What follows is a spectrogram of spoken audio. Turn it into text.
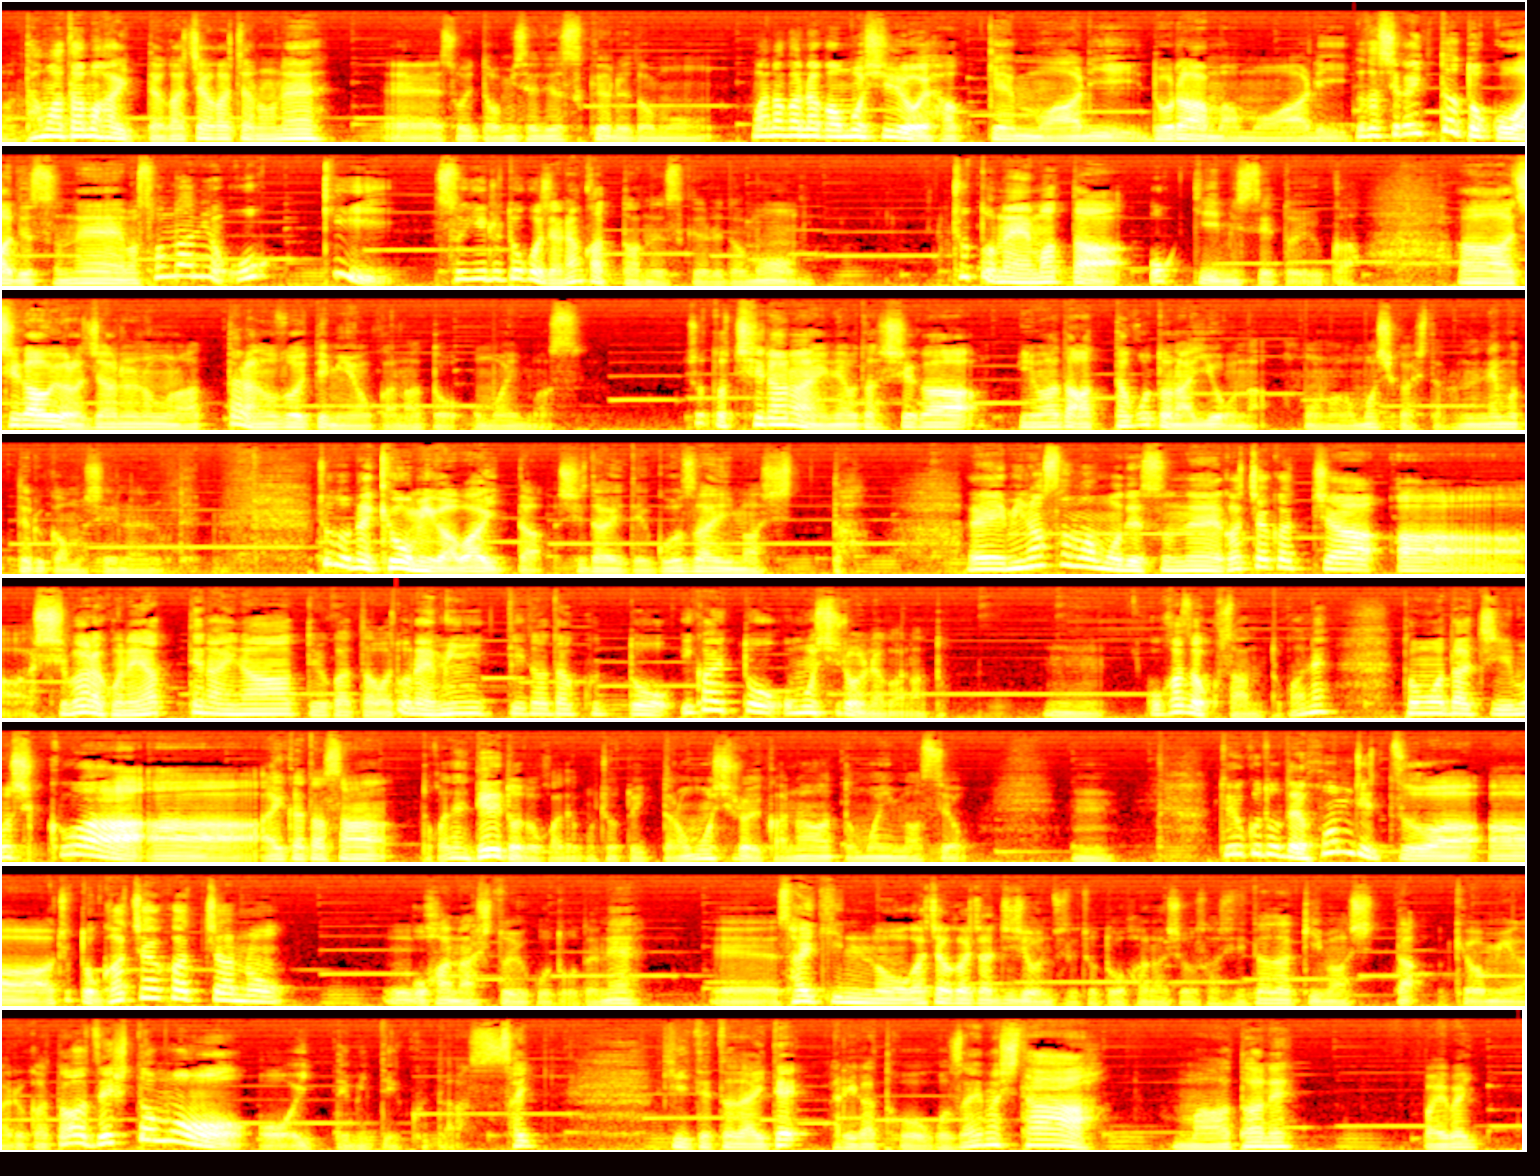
まあ、たまたま入ったガチャガチャのね、えーそういったお店ですけれども、まあ、なかなか面白い発見もあり、ドラマもあり、私が行ったとこはですね、まあ、そんなに大きいすぎるとこじゃなかったんですけれども、ちょっとね、また大きい店というか、あ違うようなジャンルのものあったら覗いてみようかなと思います。ちょっと知らないね、私が未だ会ったことないようなものがもしかしたらね、眠ってるかもしれないので、ちょっとね、興味が湧いた次第でございました。えー、皆様もですね、ガチャガチャ、あしばらくね、やってないなーっていう方は、ちょっとね、見に行っていただくと、意外と面白いのかなと。うん。ご家族さんとかね、友達もしくは、あ相方さんとかね、デートとかでもちょっと行ったら面白いかなと思いますよ。うん。ということで、本日は、あちょっとガチャガチャのお話ということでね、えー、最近のガチャガチャ事情についてちょっとお話をさせていただきました。興味がある方はぜひとも行ってみてください。聞いていただいてありがとうございました。またね。バイバイ。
